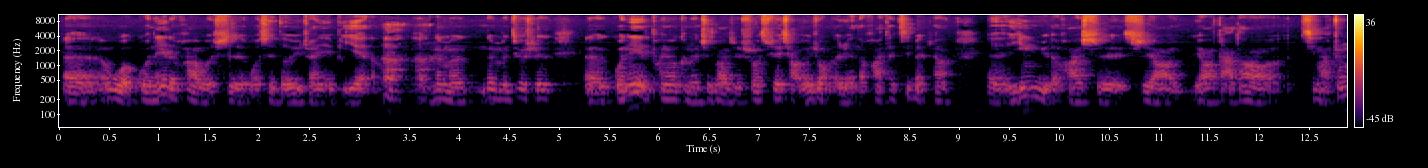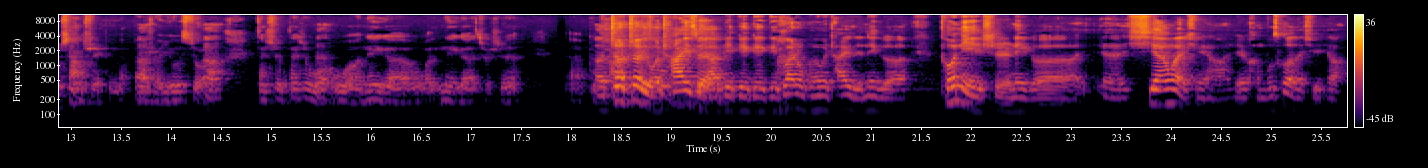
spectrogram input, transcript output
呃，我国内的话，我是我是德语专业毕业的嘛。那么那么就是呃，国内的朋友可能知道，就是说学小语种的人的话，他基本上呃英语的话是是要要达到起码中上水平的，不要说优秀了。但是但是我我那个我那个就是。呃，这这里我插一嘴啊，给给给给观众朋友们插一嘴，那个 Tony 是那个呃西安外训啊，也很不错的学校。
